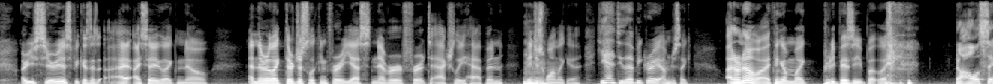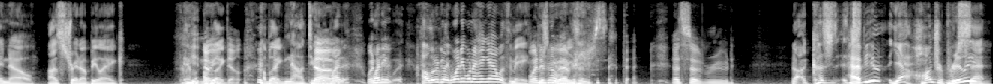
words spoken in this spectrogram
are you serious? Because I I say like no, and they're like they're just looking for a yes, never for it to actually happen. They just Mhm. want like a yeah, dude, that'd be great. I'm just like, I don't know. I think I'm like pretty busy, but like, No, I'll say no. I'll straight up be like, if- no, I'll be you like, don't. I'll be like, no, dude. No, why, why do have you, I'll literally be like, why do you want to hang out with me? When There's no you ever reason. said that? That's so rude. No, Because Have you? Yeah, hundred Really? percent.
